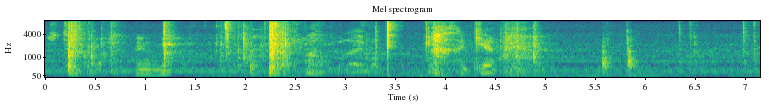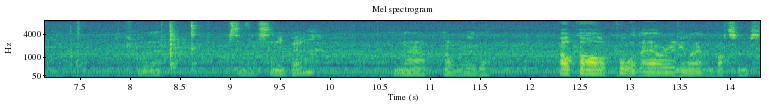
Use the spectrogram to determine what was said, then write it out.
just take that off. Hang on a minute. Oh, label. Thank you. Try that. See if that's any better. No, not really. I'll put, I'll put what they are anyway at the bottom. So.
